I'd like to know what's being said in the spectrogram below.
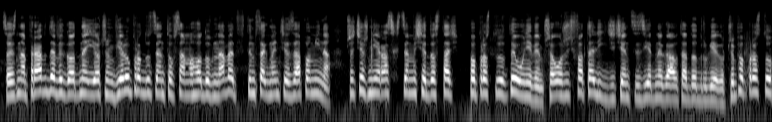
co jest naprawdę wygodne i o czym wielu producentów samochodów nawet w tym segmencie zapomina. Przecież nieraz chcemy się dostać po prostu do tyłu, nie wiem, przełożyć fotelik dziecięcy z jednego auta do drugiego, czy po prostu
